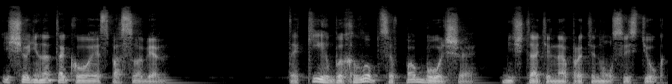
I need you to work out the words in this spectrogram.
еще не на такое способен. Таких бы хлопцев побольше, мечтательно протянул Свистюк.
